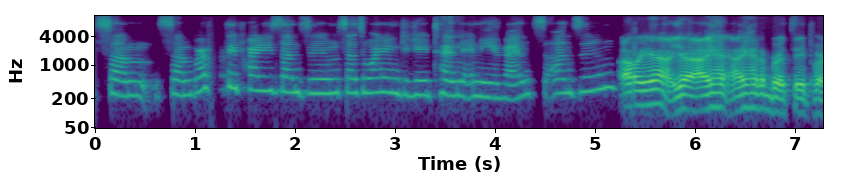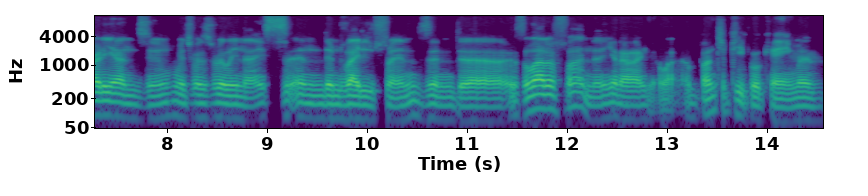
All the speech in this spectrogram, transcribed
some some birthday parties on Zoom. So I was wondering, did you attend any events on Zoom? Oh yeah, yeah. I I had a birthday party on Zoom, which was really nice, and invited friends, and uh, it was a lot of fun. And, you know, a bunch of people came, and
